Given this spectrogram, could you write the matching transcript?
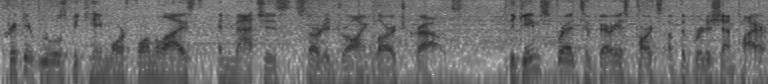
cricket rules became more formalized and matches started drawing large crowds. The game spread to various parts of the British Empire,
